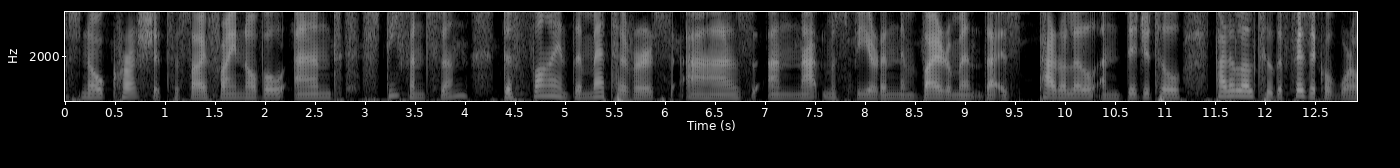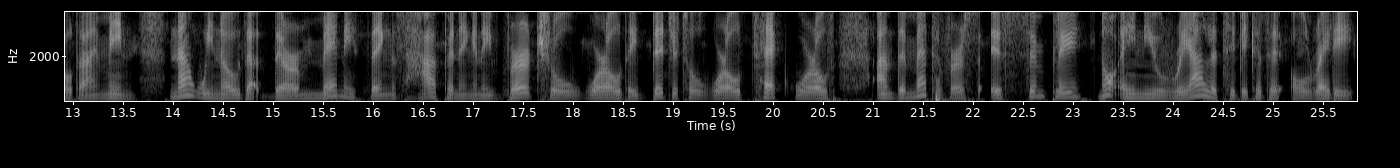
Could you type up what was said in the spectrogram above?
Snow Crash, it's a sci-fi novel, and Stephenson defined the metaverse as an atmosphere and environment that is parallel and digital, parallel to the physical world, I mean. Now we know that there are many things happening in a virtual world, a digital world, tech world, and the metaverse is simply not a new reality because it already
